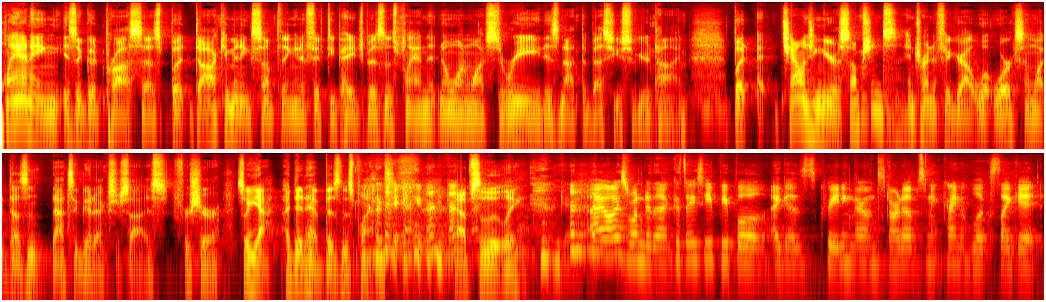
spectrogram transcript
planning is a good process, but documenting something in a 50 page business plan that no one wants to read is not the best use of your time. But uh, challenging your assumptions and trying to figure out what works and what doesn't, that's a good exercise for sure. So, yeah, I did have business plans. Absolutely. I always wonder that because I see people, I guess, creating their own startups, and it kind of looks like it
